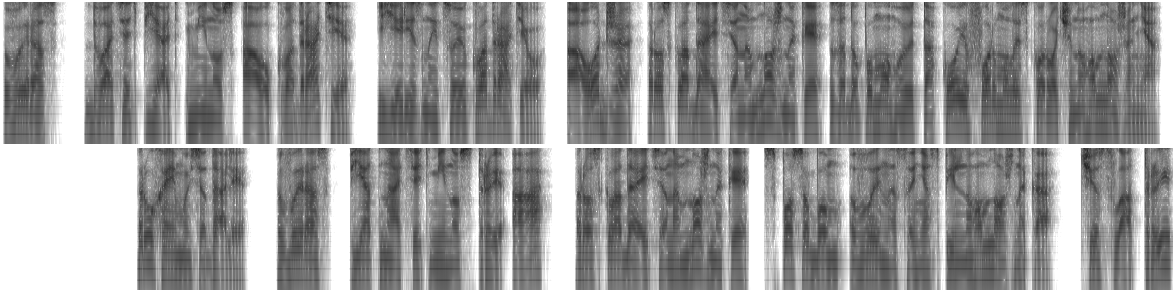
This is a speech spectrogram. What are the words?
Вираз 25 мінус а у квадраті є різницею квадратів, а отже розкладається на множники за допомогою такої формули скороченого множення. Рухаємося далі. Вираз 15 мінус 3а розкладається на множники способом винесення спільного множника числа 3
